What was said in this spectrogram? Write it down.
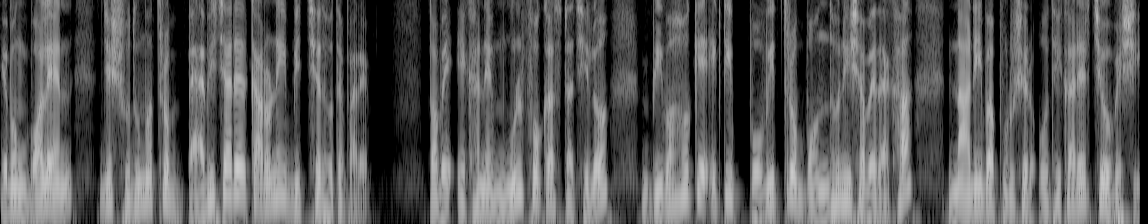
এবং বলেন যে শুধুমাত্র ব্যভিচারের কারণেই বিচ্ছেদ হতে পারে। তবে এখানে মূল ফোকাসটা ছিল বিবাহকে একটি পবিত্র বন্ধন হিসাবে দেখা নারী বা পুরুষের অধিকারের চেয়েও বেশি।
